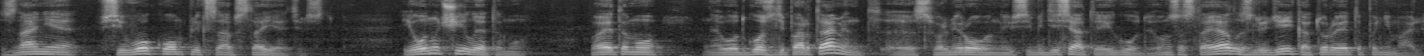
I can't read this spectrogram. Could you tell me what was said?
знание всего комплекса обстоятельств. И он учил этому. Поэтому вот Госдепартамент, э, сформированный в 70-е годы, он состоял из людей, которые это понимали.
